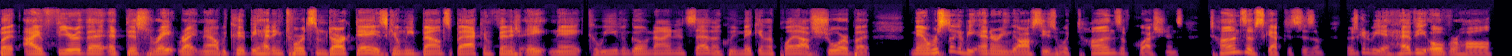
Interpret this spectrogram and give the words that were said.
But I fear that at this rate right now, we could be heading towards some dark days. Can we bounce back and finish eight and eight? Can we even go nine and seven? Can we make it in the playoffs? Sure, but man, we're still going to be entering the offseason with tons of questions, tons of skepticism. There's going to be a heavy overhaul,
